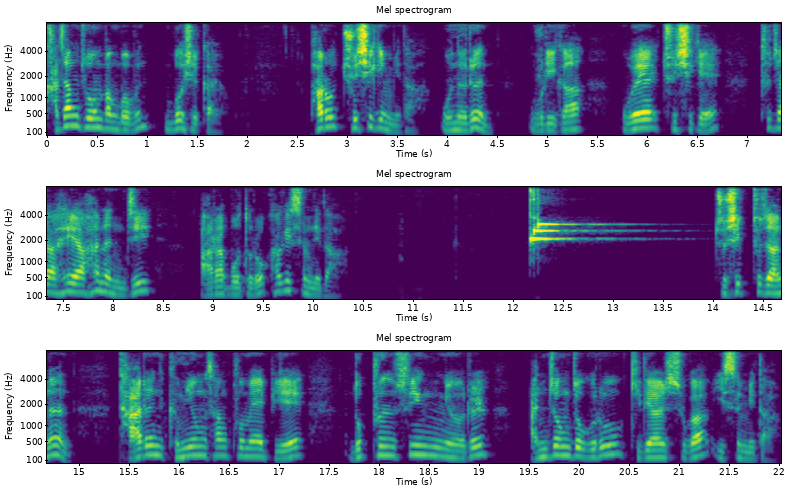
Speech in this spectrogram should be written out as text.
가장 좋은 방법은 무엇일까요? 바로 주식입니다. 오늘은 우리가 왜 주식에 투자해야 하는지 알아보도록 하겠습니다. 주식 투자는 다른 금융 상품에 비해 높은 수익률을 안정적으로 기대할 수가 있습니다.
